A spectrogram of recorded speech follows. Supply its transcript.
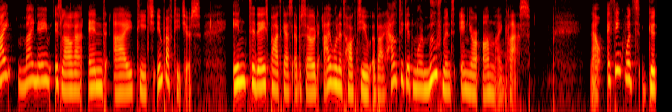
Hi, my name is Laura and I teach improv teachers. In today's podcast episode, I want to talk to you about how to get more movement in your online class. Now, I think what's good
